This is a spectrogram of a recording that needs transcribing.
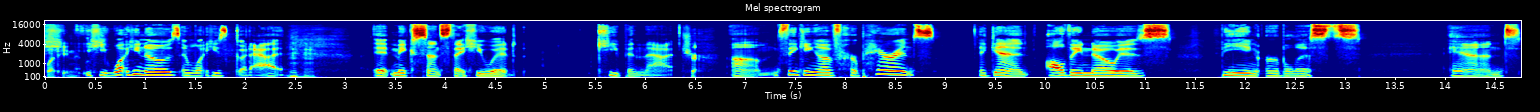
what he knows. he what he knows and what he's good at. Mm-hmm. It makes sense that he would keep in that Sure. Um, thinking of her parents again all they know is being herbalists and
